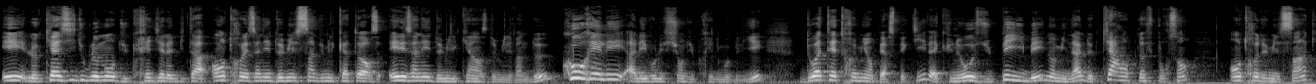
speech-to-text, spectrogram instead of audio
et le quasi-doublement du crédit à l'habitat entre les années 2005-2014 et les années 2015-2022, corrélé à l'évolution du prix de l'immobilier, doit être mis en perspective avec une hausse du PIB nominal de 49% entre 2005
